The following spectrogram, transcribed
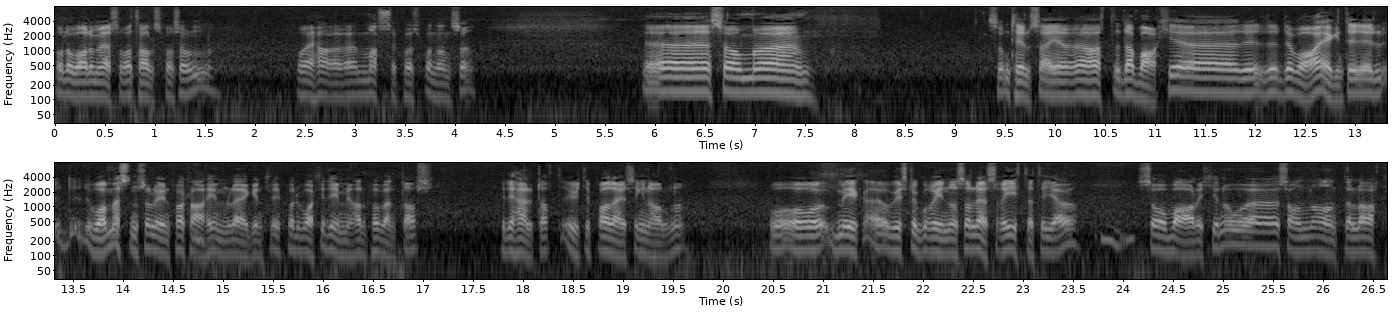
Og da var det vi som var talspersonen. Og jeg har eh, masse korrespondanse eh, som eh, som tilsier at det var ikke Det, det, det var egentlig Det var nesten så lyn fra klar himmel, egentlig. For det var ikke det vi hadde forventa oss i det hele tatt, ut ifra de signalene. Og, og vi, hvis du går inn og så leser i ettertid òg, så var det ikke noe eh, sånn annet enn at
